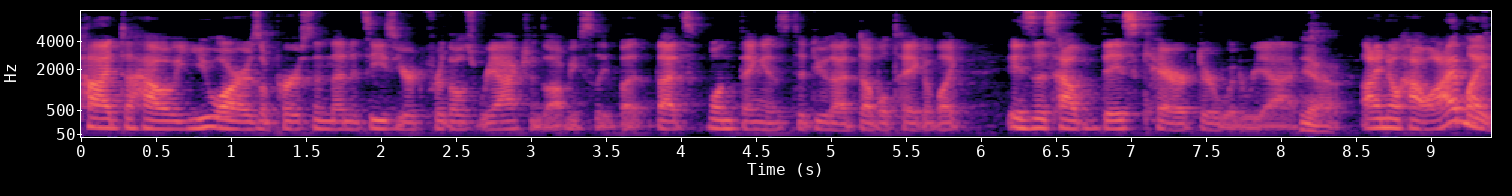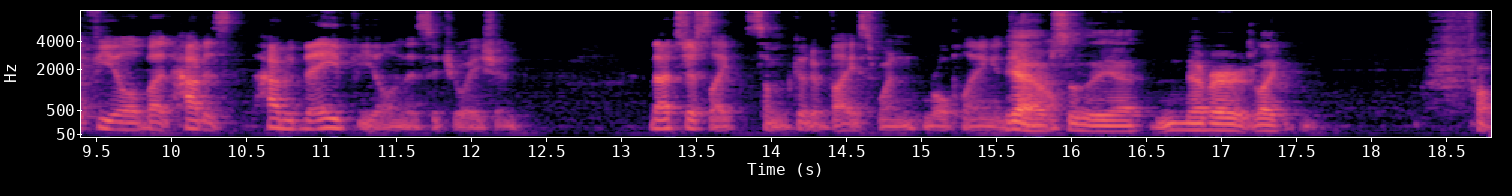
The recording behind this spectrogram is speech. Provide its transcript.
tied to how you are as a person then it's easier for those reactions obviously but that's one thing is to do that double take of like is this how this character would react Yeah. i know how i might feel but how does how do they feel in this situation that's just like some good advice when role playing in Yeah, general. absolutely. Yeah. Never like from,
